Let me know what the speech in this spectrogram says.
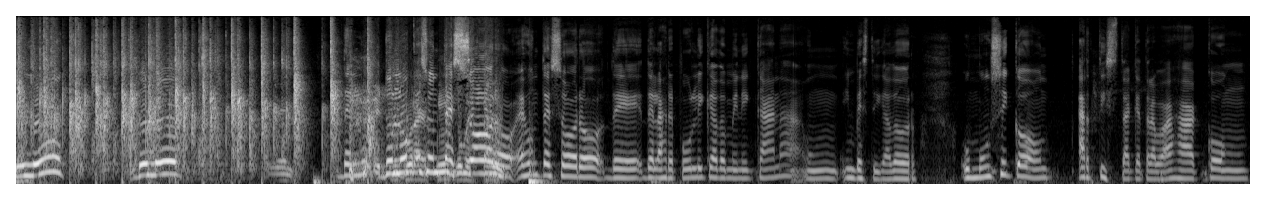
Duluc, Duluc. Duluc es un tesoro, es un tesoro de, de la República Dominicana, un investigador, un músico, un artista que trabaja con,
